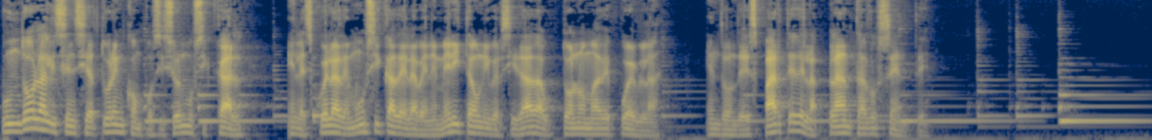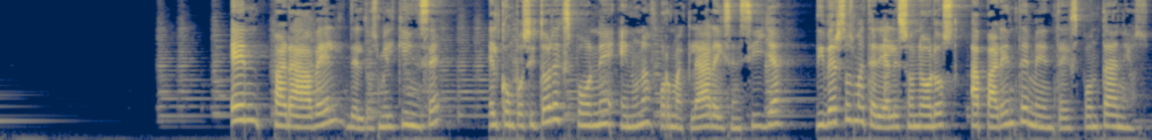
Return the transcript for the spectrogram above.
fundó la licenciatura en composición musical en la Escuela de Música de la Benemérita Universidad Autónoma de Puebla, en donde es parte de la planta docente. En Para Abel del 2015, el compositor expone en una forma clara y sencilla diversos materiales sonoros aparentemente espontáneos.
